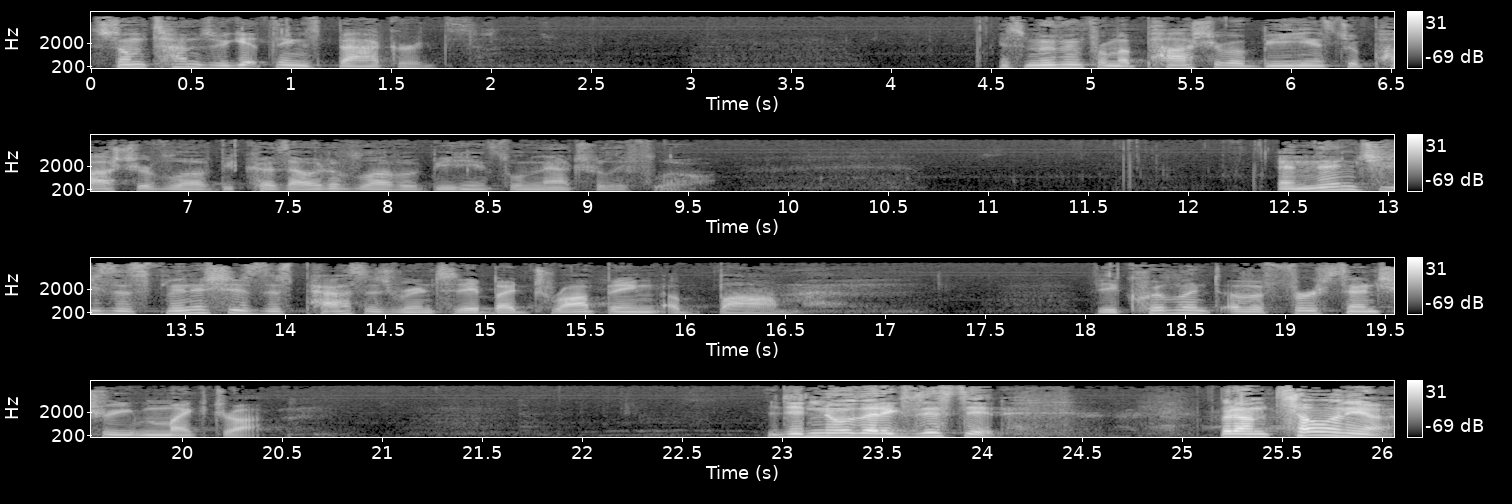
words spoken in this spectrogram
Sometimes we get things backwards. It's moving from a posture of obedience to a posture of love because out of love, obedience will naturally flow. And then Jesus finishes this passage we're in today by dropping a bomb, the equivalent of a first century mic drop. You didn't know that existed, but I'm telling you,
